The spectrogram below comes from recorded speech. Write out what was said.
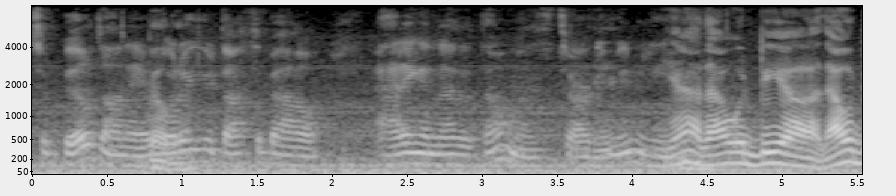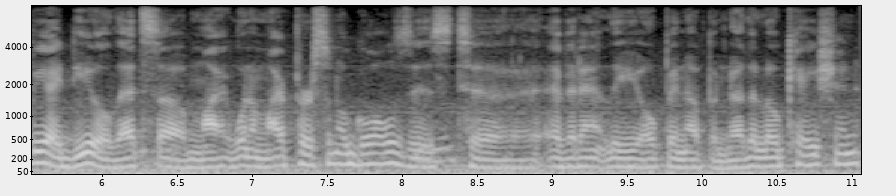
to build on it. Build what are your thoughts about adding another Thelma's to our community? Yeah, that would be uh, that would be ideal. That's uh, my one of my personal goals is to evidently open up another location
